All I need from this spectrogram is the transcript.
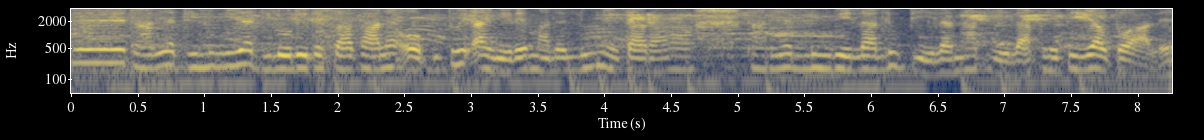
ဟေးဒါတွေကဒီလူတွေကဒီလိုတွေတစားစားနဲ့အော်ပြီးတွေးအိုင်နေတဲ့မှာလဲလူးနေကြတာဒါတွေကလူတွေလားလူပြေလားနတ်ပြေလားဘယ်ပြေရောက်သွားလဲ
